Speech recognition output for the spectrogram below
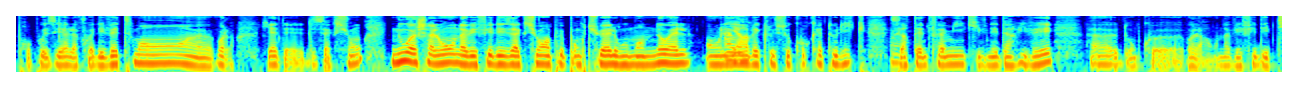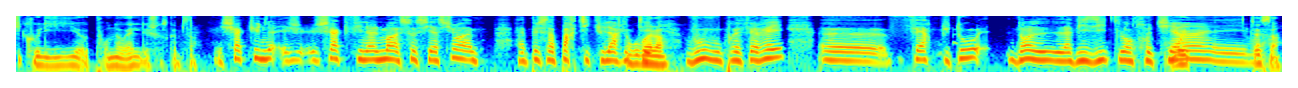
proposer à la fois des vêtements. Voilà, il y a des, des, actions. Nous à Chalon, on avait fait des actions un peu ponctuelles au moment de Noël en ah lien avec le Secours catholique. Certaines familles qui venaient d'arriver, donc voilà, on avait fait des petits colis pour Noël, des choses comme ça. Et chacune chaque finalement association a un peu sa particularité. Vous, vous préférez euh, faire plutôt dans la visite, l'entretien. Oui, c'est ça.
